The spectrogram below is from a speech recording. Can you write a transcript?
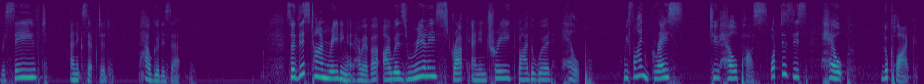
received and accepted. How good is that? So, this time reading it, however, I was really struck and intrigued by the word help we find grace to help us. What does this help look like?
